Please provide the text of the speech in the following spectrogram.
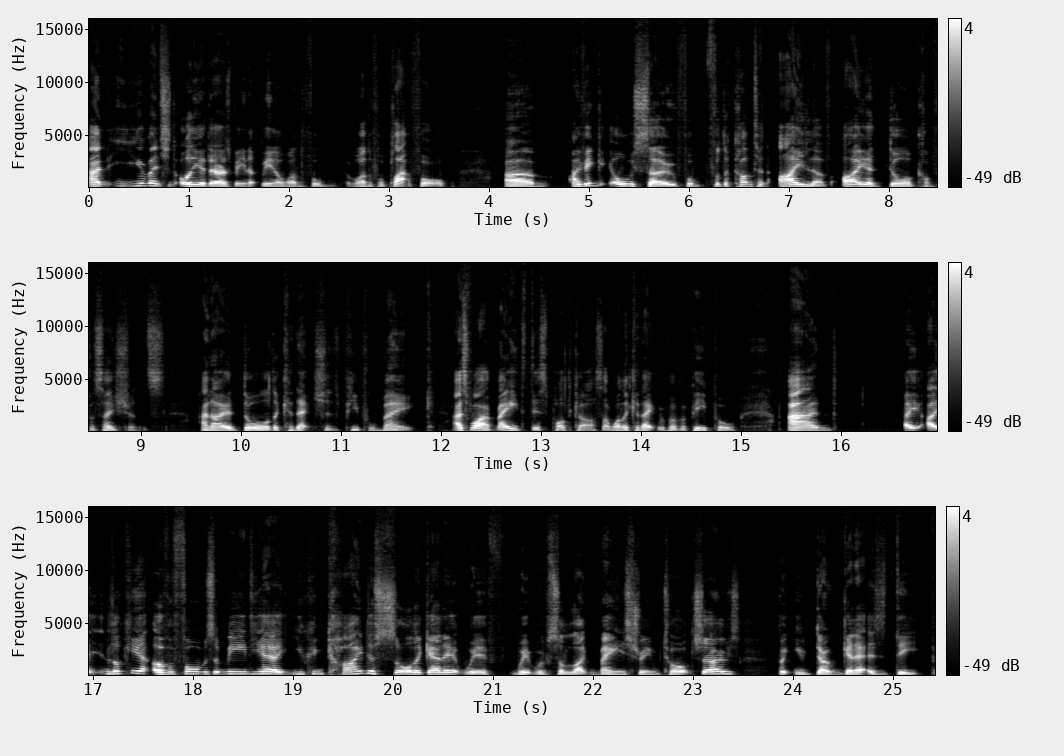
And you mentioned audio there as being being a wonderful wonderful platform. Um, I think also for for the content I love, I adore conversations and I adore the connections people make. That's why I've made this podcast. I want to connect with other people, and I, I looking at other forms of media, you can kind of sort of get it with with with sort of like mainstream talk shows, but you don't get it as deep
